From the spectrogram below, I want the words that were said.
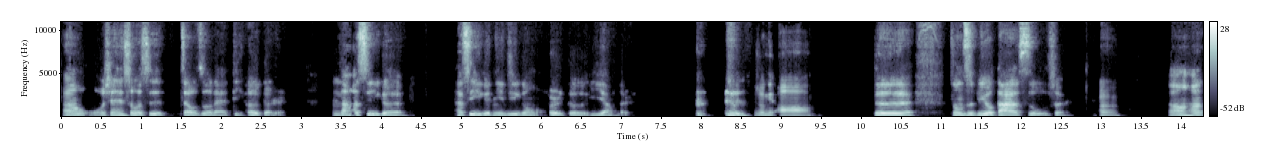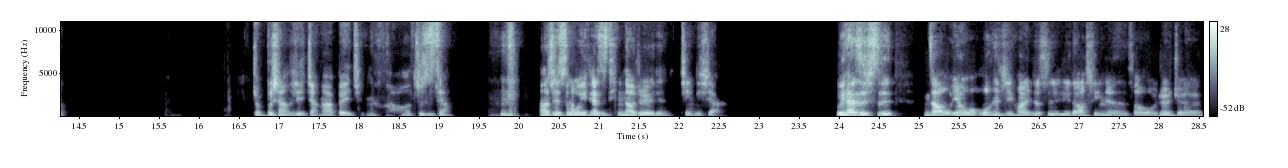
然后我现在说的是在我之后来的第二个人，嗯，然后他是一个。他是一个年纪跟我二哥一样的人，我说你哦，对对对，总之比我大了四五岁，嗯，然后他就不详细讲他的背景，好，就是这样，然后其实我一开始听到就有点惊吓，我一开始是，你知道，因为我我很喜欢，就是遇到新人的时候，我就会觉得，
